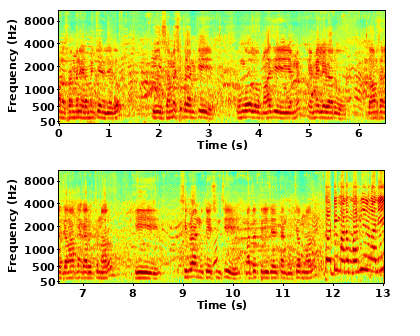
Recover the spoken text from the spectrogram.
మన సమ్మెని విరమించేది లేదు. ఈ సమ్మె శిబిరానికి ఒంగోలు మాజీ ఎమ్మె ఎమ్మెల్యే గారు దామసర జనార్దన్ గారు వచ్చున్నారు. ఈ శిబిరాన్ని ఉద్దేశించి మద్దతు తెలియజేయడానికి వచ్చున్నారు తోటి మనం మహిళలని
